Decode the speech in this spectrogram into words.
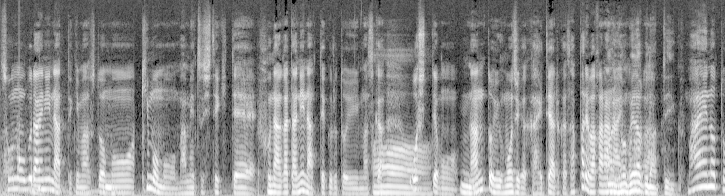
そのぐらいになってきますと、もう木ももう摩滅してきて船型になってくるといいますか押しても何という文字が書いてあるかさっぱりわからないものが前の通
